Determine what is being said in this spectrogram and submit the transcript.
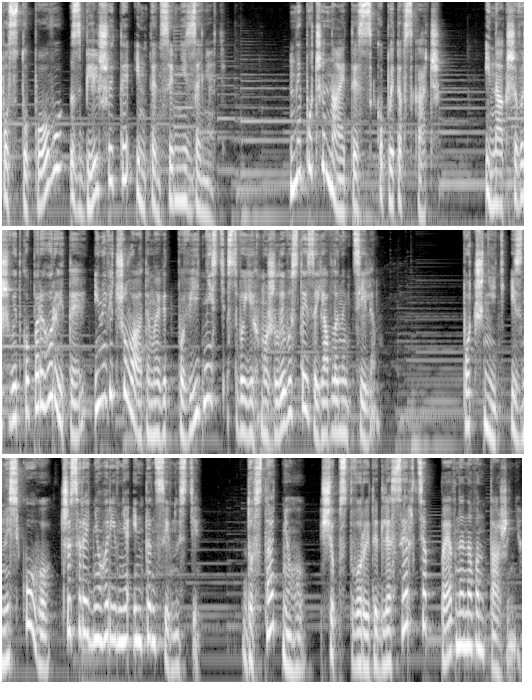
Поступово збільшуйте інтенсивність занять. Не починайте з копита вскач. Інакше ви швидко перегорите і не відчуватиме відповідність своїх можливостей заявленим цілям. Почніть із низького чи середнього рівня інтенсивності, достатнього, щоб створити для серця певне навантаження,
